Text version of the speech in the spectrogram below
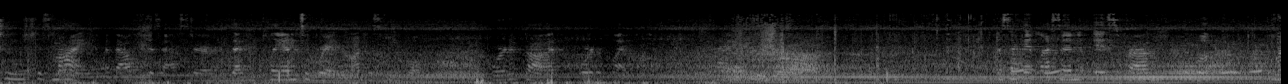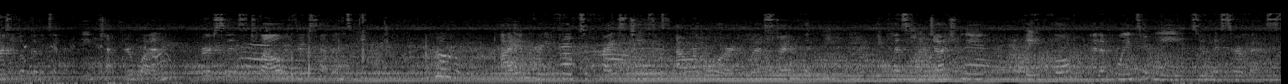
changed his mind about the disaster that he planned to bring on his people. Word of God, word of life. The second lesson is from the book, first book of Timothy, chapter 1, verses 12 through 17. I am grateful to Christ Jesus our Lord who has strengthened me because he judged me faithful and appointed me to his service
